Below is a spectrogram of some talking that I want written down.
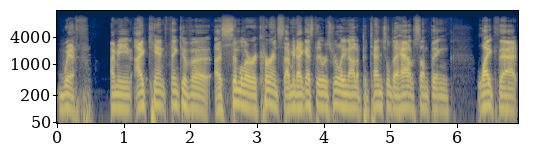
whiff. I mean, I can't think of a, a similar occurrence. I mean, I guess there was really not a potential to have something like that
